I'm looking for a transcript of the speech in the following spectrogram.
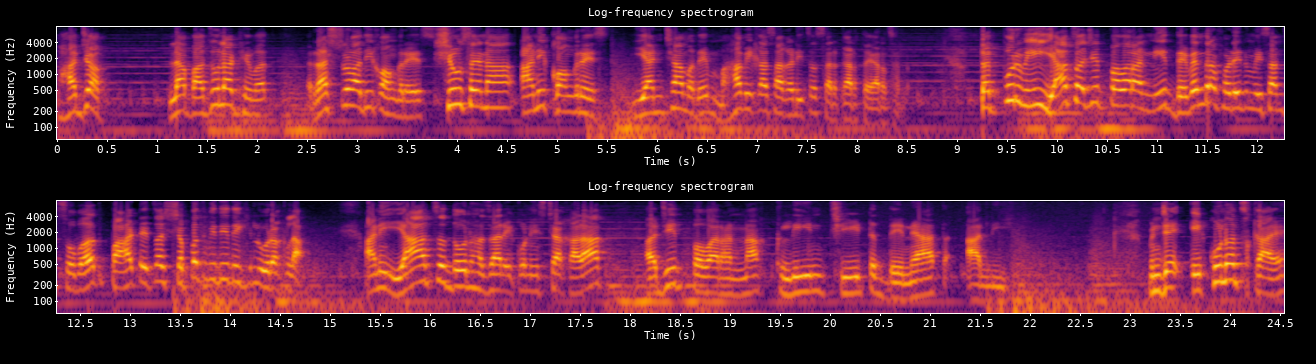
भाजपला बाजूला ठेवत राष्ट्रवादी काँग्रेस शिवसेना आणि काँग्रेस यांच्यामध्ये महाविकास आघाडीचं सरकार तयार झालं. तत्पूर्वी याच अजित पवारांनी देवेंद्र फडणवीसांसोबत पहाटेचा शपथविधी देखील उरकला. आणि याच दोन हजार एकोणीसच्या काळात अजित पवारांना क्लीन चीट देण्यात आली. म्हणजे एकूणच काय?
